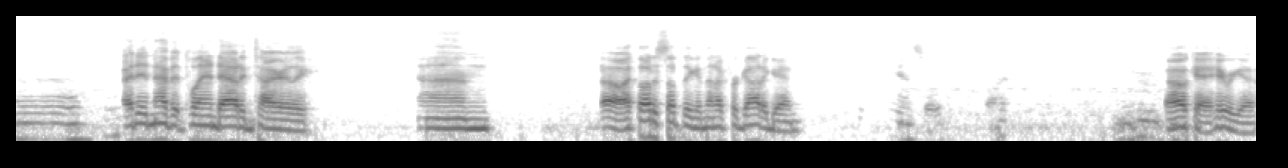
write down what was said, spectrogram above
Uh, I didn't have it planned out entirely. Um. Oh, I thought of something and then I forgot again. canceled. But, Mhm. Okay, here we go.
